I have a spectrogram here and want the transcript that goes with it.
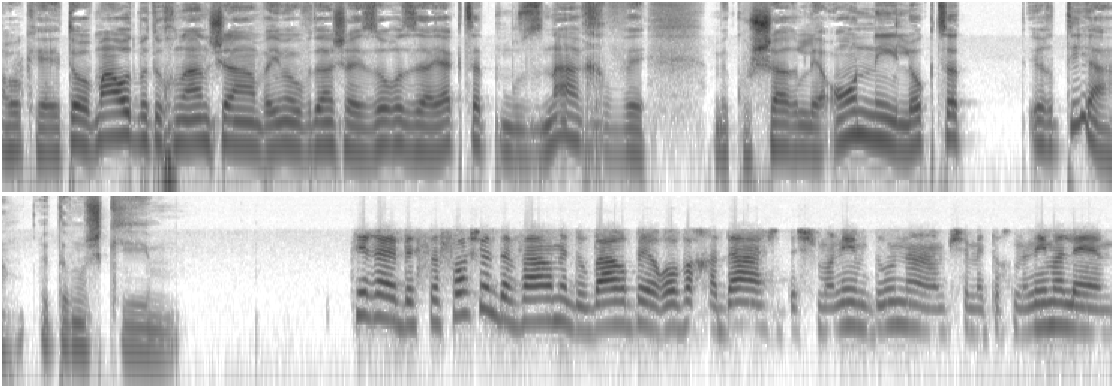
אוקיי, טוב, מה עוד מתוכנן שם, והאם העובדה שהאזור הזה היה קצת מוזנח ומקושר לעוני, לא קצת הרתיע את המשקיעים? תראה, בסופו של דבר מדובר ברובע חדש, ב-80 דונם, שמתוכננים עליהם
